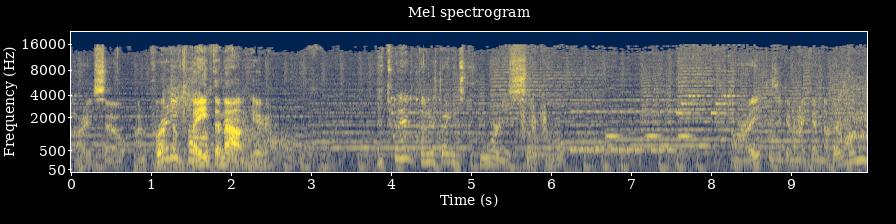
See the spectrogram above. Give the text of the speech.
Alright, so I'm I'll pretty have to bait them out here. That's why Thunder Dragon's horn is so cool right? Is he gonna make another one?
